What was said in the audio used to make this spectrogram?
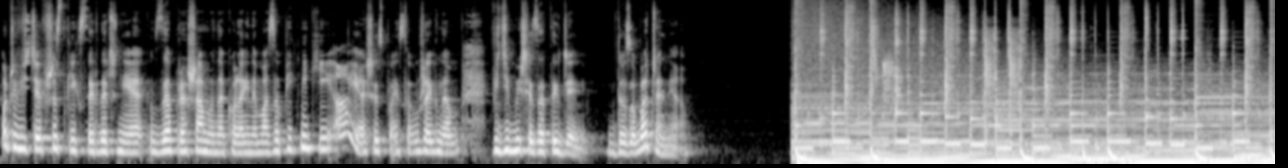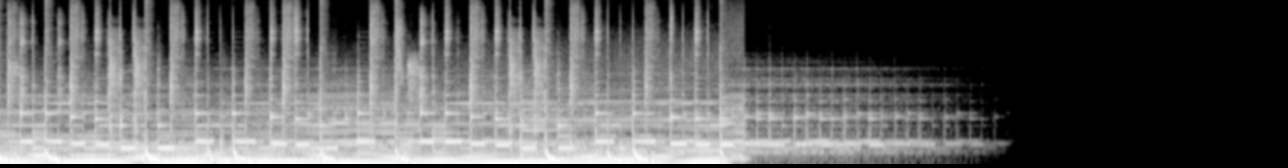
Oczywiście wszystkich serdecznie zapraszamy na kolejne mazopikniki, a ja się z Państwem żegnam. Widzimy się za tydzień. Do zobaczenia.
